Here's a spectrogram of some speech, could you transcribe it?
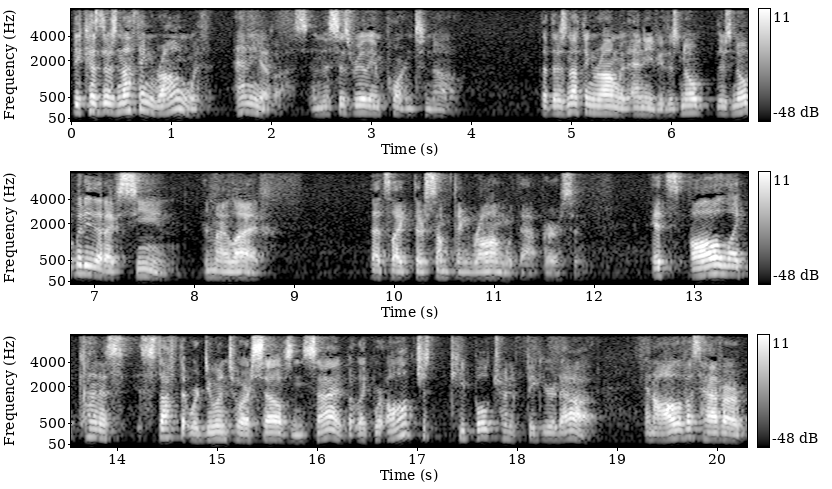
Because there's nothing wrong with any of us. And this is really important to know. That there's nothing wrong with any of you. There's, no, there's nobody that I've seen in my life that's like there's something wrong with that person. It's all like kind of stuff that we're doing to ourselves inside, but like we're all just people trying to figure it out. And all of us have our,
